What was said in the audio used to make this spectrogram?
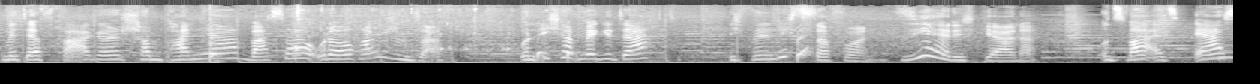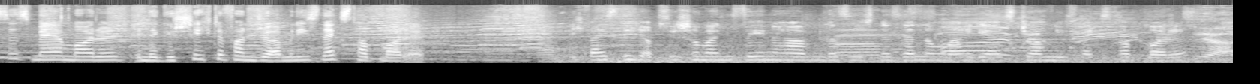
mit der Frage Champagner, Wasser oder Orangensaft. Und ich habe mir gedacht, ich will nichts davon. Sie hätte ich gerne. Und zwar als erstes Male Model in der Geschichte von Germany's Next Top Model. Ich weiß nicht, ob Sie schon mal gesehen haben, dass ich eine Sendung mache, die heißt Germany's Next Top Model. Ja,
